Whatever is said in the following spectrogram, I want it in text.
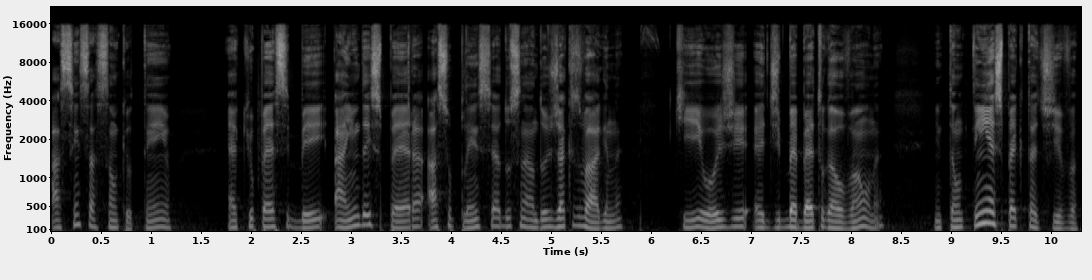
a sensação que eu tenho é que o PSB ainda espera a suplência do senador Jacques Wagner, que hoje é de Bebeto Galvão, né? Então tem a expectativa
